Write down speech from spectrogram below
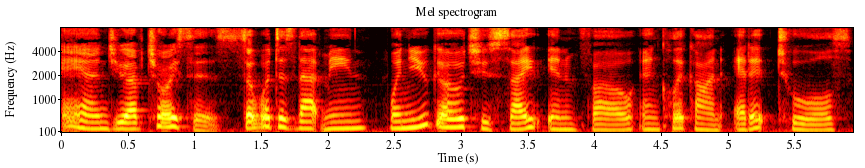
and you have choices. So, what does that mean? When you go to Site Info and click on Edit Tools,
